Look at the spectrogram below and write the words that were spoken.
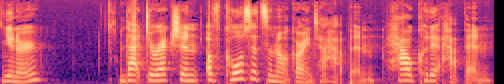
you know, that direction, of course it's not going to happen. How could it happen?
